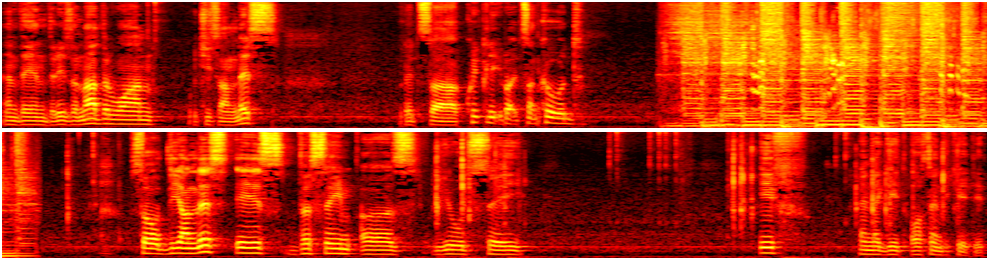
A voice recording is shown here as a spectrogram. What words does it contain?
And then there is another one which is unless. Let's uh, quickly write some code. So the unless is the same as you would say if and negate authenticated.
